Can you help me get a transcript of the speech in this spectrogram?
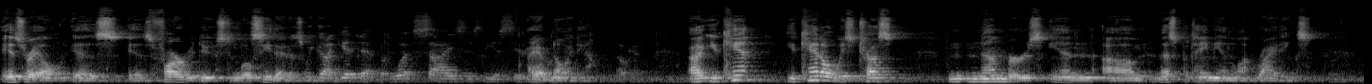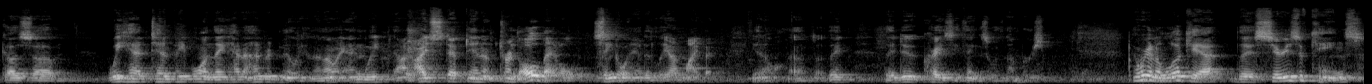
Israel is is far reduced, and we'll see that as we go. I get that, but what size is the Assyrian? I have no idea. Uh, you can't you can't always trust n- numbers in um, Mesopotamian writings because uh, we had ten people and they had hundred million, and, I, and we I stepped in and turned the whole battle single handedly on my back. You know, uh, they they do crazy things with numbers. And we're going to look at the series of kings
